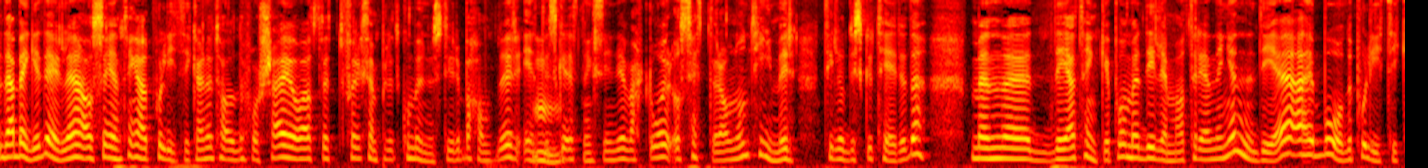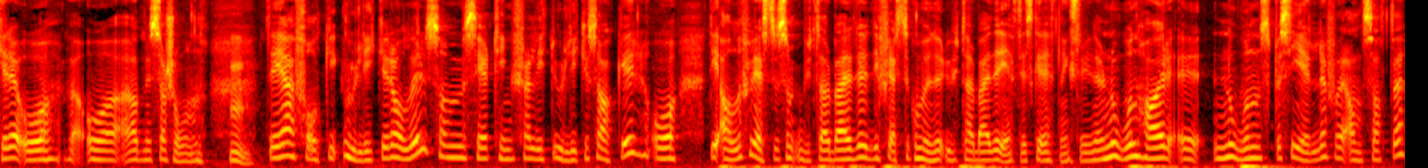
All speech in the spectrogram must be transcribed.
det, er begge deler. altså Én ting er at politikerne tar det for seg, og at f.eks. et kommunestyre behandler etiske mm. retningslinjer hvert år og setter av noen timer til å diskutere det. Men uh, det jeg tenker på med dilemmatreningen, det er både politikere og, og administrasjonen. Mm. Det er folk i ulike roller som ser ting fra litt ulike saker. Og de aller fleste som utarbeider, de fleste kommuner utarbeider etiske retningslinjer. Noen har uh, noen spesielle for ansatte.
